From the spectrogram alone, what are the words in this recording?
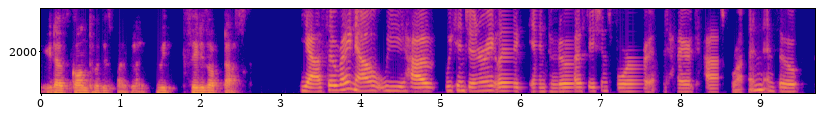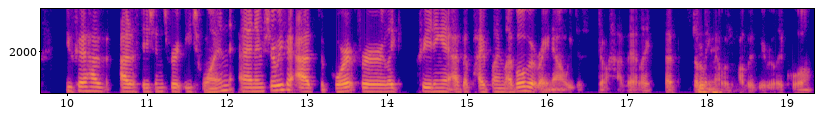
it has gone through this pipeline with series of tasks yeah so right now we have we can generate like in-toto attestations for entire task run and so you could have attestations for each one and i'm sure we could add support for like creating it at the pipeline level but right now we just don't have it like that's something okay. that would probably be really cool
